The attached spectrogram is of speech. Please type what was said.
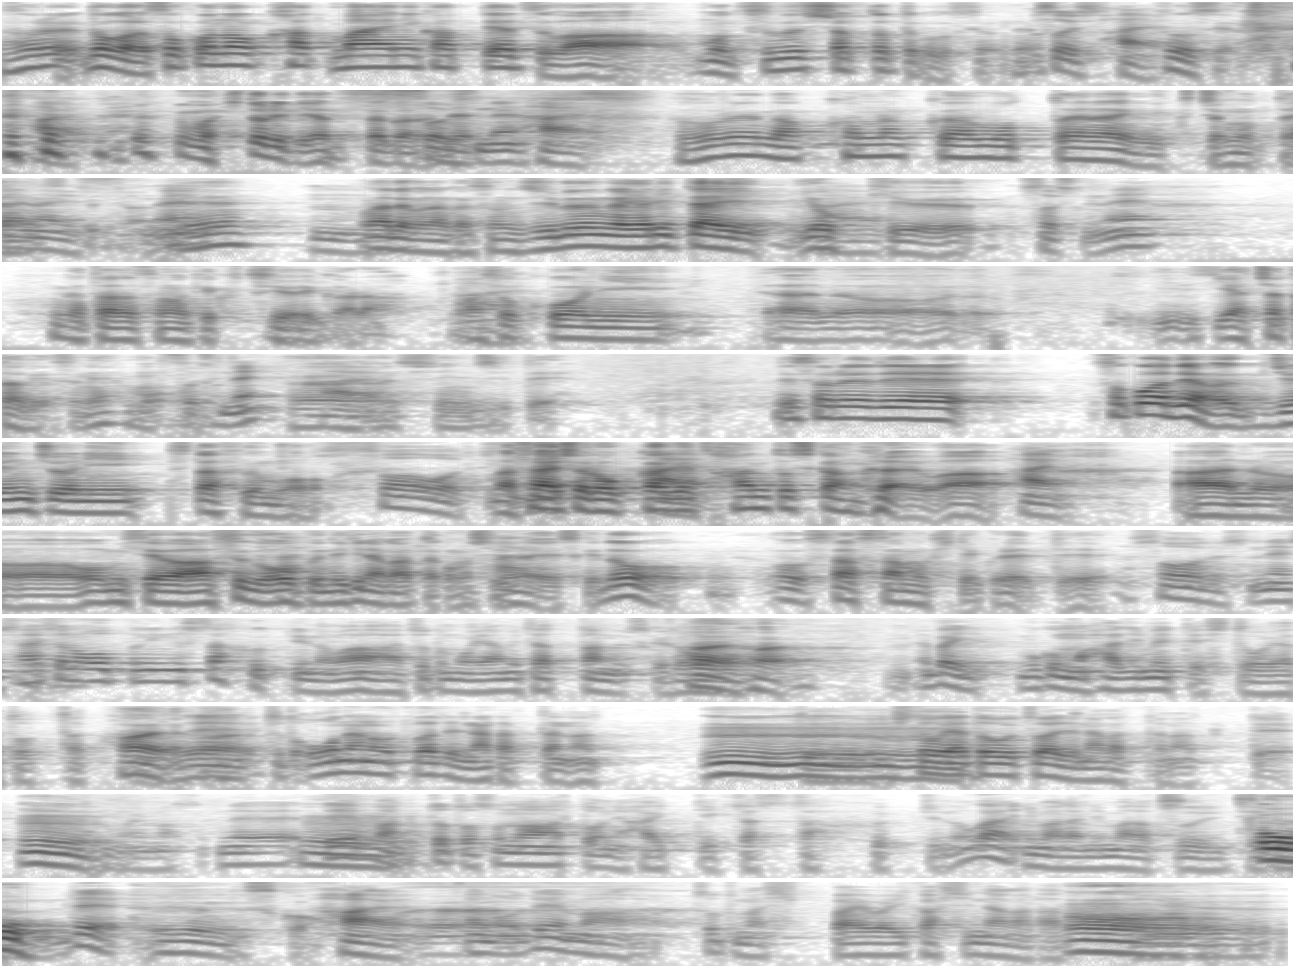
それだからそこのか前に買ったやつはもう潰しちゃったってことですよね。そうです。はい。そうですよね、はい。まあ一人でやってたからね。そうですね。はい。それなかなかもったいないっちゃもったいないですけどね。ですよね。まあでもなんかその自分がやりたい欲求そうですね。が多田さんは結構強いから、まあそこにあのやっちゃったわけですねもう。そうですね。んはい。信じて。でそれでそこはじゃあ順調にスタッフも、そうですね、まあ、最初6か月、はい。半年間くらいは、はい。あのお店はすぐオープンできなかったかもしれないですけど、スタッフさんも来てくれて。そうですね。最初のオープニングスタッフっていうのはちょっともう辞めちゃったんですけど、はいはい。やっぱり僕も初めて人を雇ったっていうので、はいはい。ちょっとオーナーの器じゃなかったなって、うんうんうん人を雇う器じゃなかったなって思うんいますね、で、まあ、ちょっとその後に入ってきたスタッフっていうのがいまだにまだ続いているんで。いるんですか。はい、なのでまあちょっとまあ失敗は生かしながらっていう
